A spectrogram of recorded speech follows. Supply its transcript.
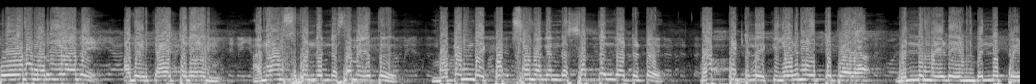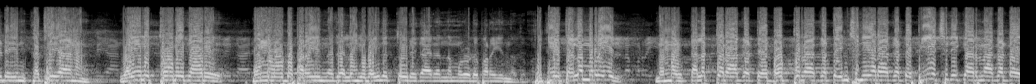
പോലും അറിയാതെ അതിൽ കയറ്റുകയും അനൗൺസ്മെന്റിന്റെ സമയത്ത് മകന്റെ കൊച്ചുമകന്റെ ശബ്ദം കേട്ടിട്ട് കോക്പിറ്റിലേക്ക് എഴുന്നേറ്റ് പോയ വെല്ലുമ്മയുടെയും വെല്ലിപ്പയുടെയും കഥയാണ് വൈലത്തൂരുകാര് നമ്മളോട് പറയുന്നത് അല്ലെങ്കിൽ വൈലത്തൂരുകാരൻ നമ്മളോട് പറയുന്നത്. പുതിയ തലമുറയിൽ നമ്മൾ കലക്ടറാകട്ടെ ഡോക്ടറാകട്ടെ എഞ്ചിനീയർ ആകട്ടെ പി എച്ച് ഡിക്കാരനാകട്ടെ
